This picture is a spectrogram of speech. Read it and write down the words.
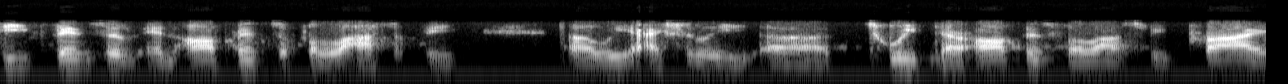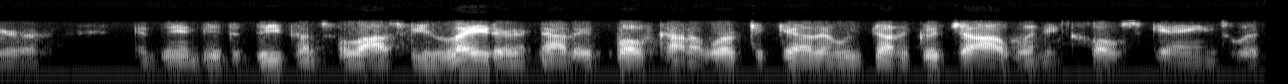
defensive and offensive philosophy. Uh, we actually uh, tweaked our offense philosophy prior and then did the defense philosophy later. Now they both kind of work together, we've done a good job winning close games with,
